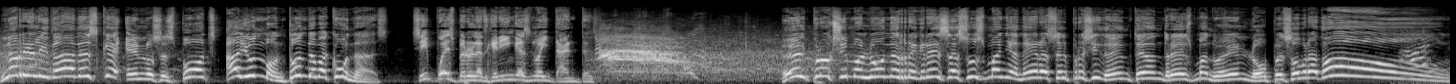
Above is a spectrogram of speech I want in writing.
La realidad es que en los spots hay un montón de vacunas. Sí, pues, pero las jeringas no hay tantas. El próximo lunes regresa a sus mañaneras el presidente Andrés Manuel López Obrador.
